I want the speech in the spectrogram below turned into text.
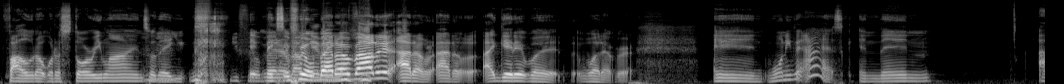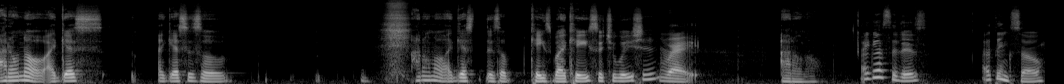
follow it up with a storyline so that mm-hmm. you You feel it makes them feel giving- better about it. I don't. I don't. I get it, but whatever. And won't even ask. And then I don't know. I guess. I guess it's a. I don't know. I guess it's a case by case situation. Right. I don't know. I guess it is. I think so.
